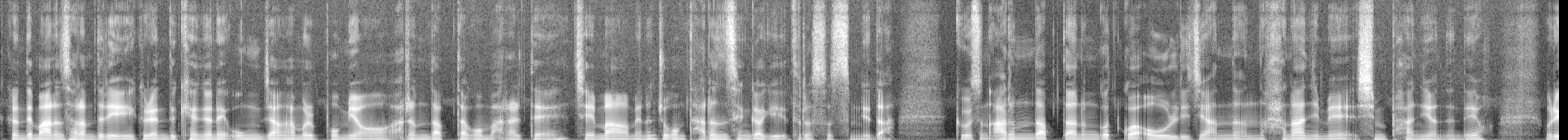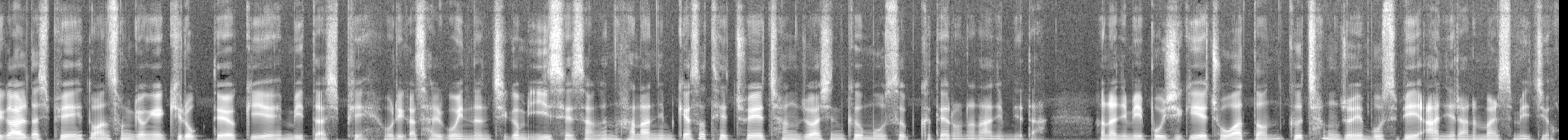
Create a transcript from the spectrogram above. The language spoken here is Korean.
그런데 많은 사람들이 그랜드 캐년의 웅장함을 보며 아름답다고 말할 때 제 마음에는 조금 다른 생각이 들었었습니다. 그것은 아름답다는 것과 어울리지 않는 하나님의 심판이었는데요. 우리가 알다시피 또한 성경에 기록되었기에 믿다시피 우리가 살고 있는 지금 이 세상은 하나님께서 태초에 창조하신 그 모습 그대로는 아닙니다. 하나님이 보시기에 좋았던 그 창조의 모습이 아니라는 말씀이지요.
